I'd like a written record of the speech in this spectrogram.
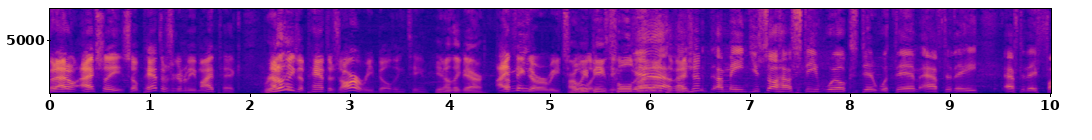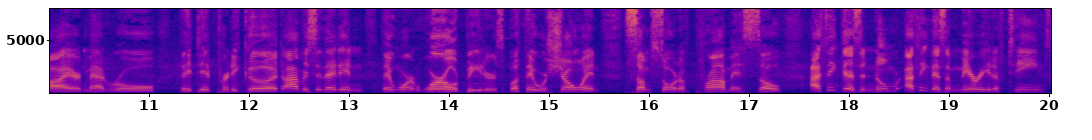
But I don't actually. So Panthers are going to be my pick. I don't think the Panthers are a rebuilding team. You don't think they are? I, I think mean- they're a retooling Are we being team. fooled by Yeah, that like, division? I mean, you saw how Steve Wilks did with them after they after they fired Matt Rhule. They did pretty good. Obviously, they didn't they weren't world beaters, but they were showing some sort of promise. So I think there's a numer- I think there's a myriad of teams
